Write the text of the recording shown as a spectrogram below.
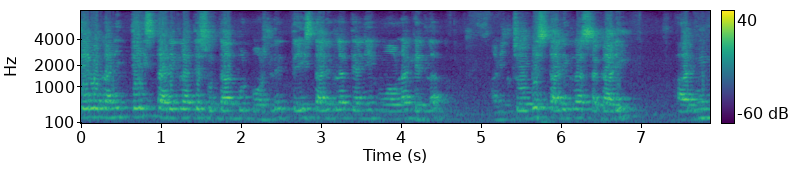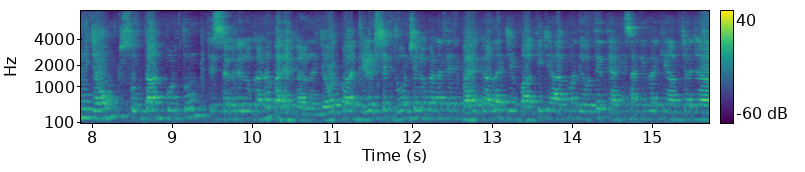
ते लोकांनी तेवीस तारीखला ते सुलतानपूर पोहोचले. तेवीस तारीखला त्यांनी एक मुआवना घेतला आणि चोवीस तारीखला सकाळी आर्मीनी जाऊन सुलतानपूरतून ते सगळे लोकांना बाहेर काढलं. जवळपास दीडशे दोनशे लोकांना त्यांनी बाहेर काढलं. जे बाकीचे आतमध्ये होते त्यांनी सांगितलं की आमच्या ज्या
